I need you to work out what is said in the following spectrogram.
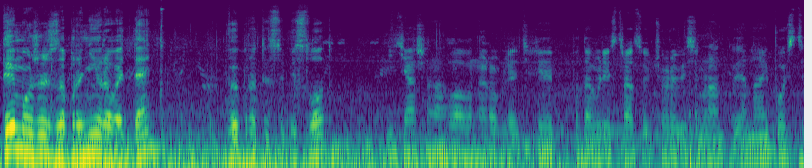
Ти можеш забронірувати день, вибрати собі слот. Я ще на голову не роблю, я тільки подав реєстрацію вчора 8 ранку, я на айпості.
